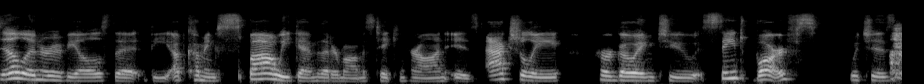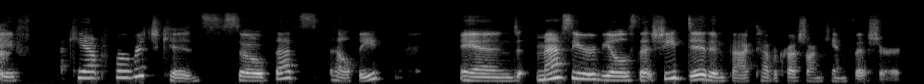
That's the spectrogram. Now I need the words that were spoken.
Dylan reveals that the upcoming spa weekend that her mom is taking her on is actually her going to St. Barf's, which is a camp for rich kids. So that's healthy. And Massie reveals that she did, in fact, have a crush on Cam Fisher,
